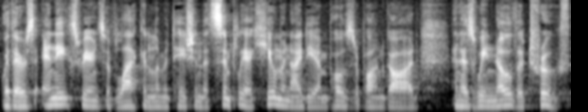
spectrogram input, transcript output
Where there's any experience of lack and limitation, that's simply a human idea imposed upon God. And as we know the truth,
